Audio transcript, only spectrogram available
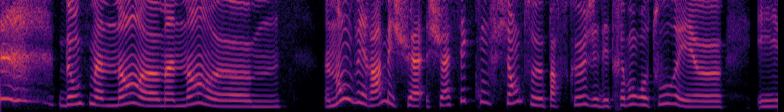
Donc maintenant, euh, maintenant, euh, maintenant, on verra. Mais je suis, a- je suis assez confiante euh, parce que j'ai des très bons retours et euh, et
